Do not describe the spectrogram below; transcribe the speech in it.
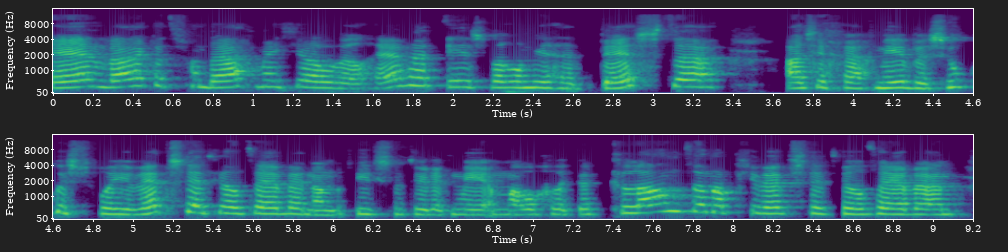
En waar ik het vandaag met jou wil hebben, is waarom je het beste, als je graag meer bezoekers voor je website wilt hebben, en dan het liefst natuurlijk meer mogelijke klanten op je website wilt hebben,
